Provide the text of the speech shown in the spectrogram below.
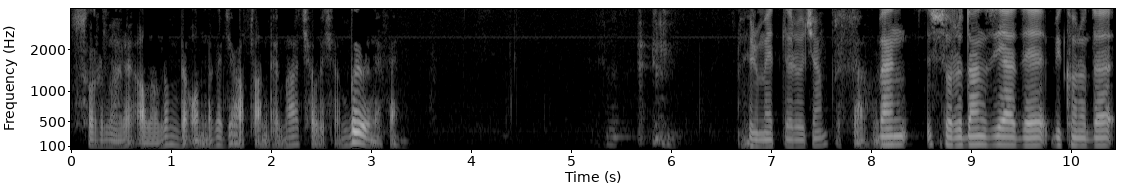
Soruları alalım ve onları cevaplandırmaya çalışalım. Buyurun efendim. Hürmetler hocam. Ben sorudan ziyade bir konuda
